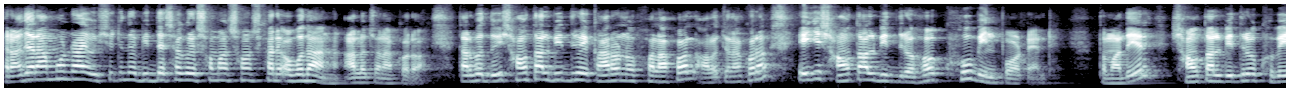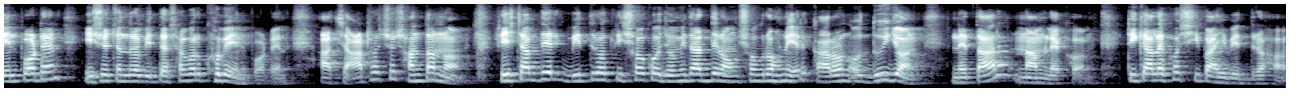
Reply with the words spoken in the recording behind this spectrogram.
রাজা রামমোহন রায় ঈশ্বরচন্দ্র বিদ্যাসাগরের সমাজ সংস্কারে অবদান আলোচনা করো। তারপর দুই, সাঁওতাল বিদ্রোহের কারণ ও ফলাফল আলোচনা করো। এই যে সাঁওতাল বিদ্রোহ খুব ইম্পর্ট্যান্ট তোমাদের সাঁওতাল বিদ্রোহ খুবই ইম্পর্ট্যান্ট ঈশ্বরচন্দ্র বিদ্যাসাগর খুবই ইম্পর্ট্যান্ট আচ্ছা আঠারোশো সাতান্ন, খ্রিস্টাব্দের বিদ্রোহ কৃষক ও জমিদারদের অংশগ্রহণের কারণ ও দুইজন নেতার নাম লেখো। টিকা লেখো, সিপাহী বিদ্রোহ।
